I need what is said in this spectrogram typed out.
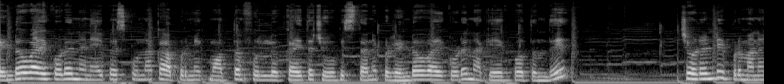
రెండో వాయి కూడా నేను వేపేసుకున్నాక అప్పుడు మీకు మొత్తం ఫుల్ లుక్ అయితే చూపిస్తాను. ఇప్పుడు రెండో వాయి కూడా నాకు ఏగిపోతుంది. చూడండి ఇప్పుడు మనం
